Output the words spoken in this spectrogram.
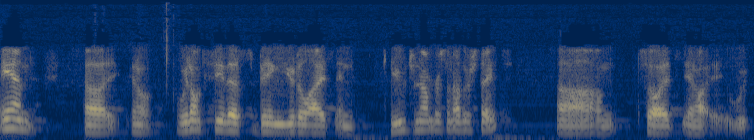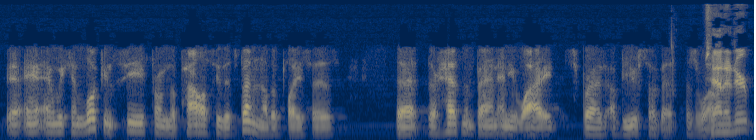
and uh, you know, we don't see this being utilized in huge numbers in other states. Um, so it, you know, and, and we can look and see from the policy that's been in other places that there hasn't been any widespread abuse of it as well. Senator,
